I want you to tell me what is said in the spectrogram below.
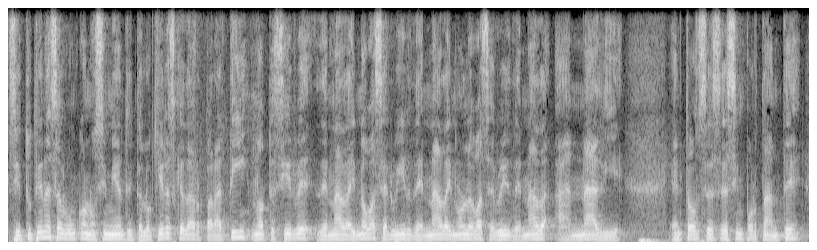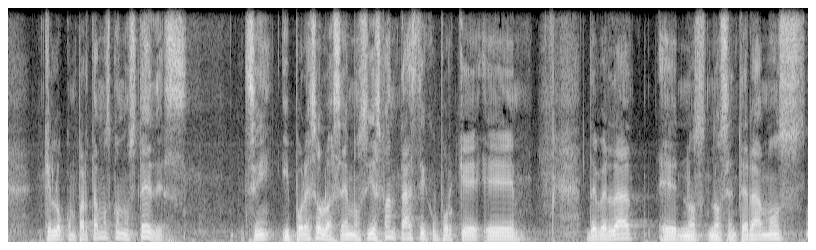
Si tú tienes algún conocimiento y te lo quieres quedar para ti, no te sirve de nada y no va a servir de nada y no le va a servir de nada a nadie. Entonces es importante que lo compartamos con ustedes, ¿sí? Y por eso lo hacemos. Y es fantástico porque eh, de verdad eh, nos, nos, enteramos,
